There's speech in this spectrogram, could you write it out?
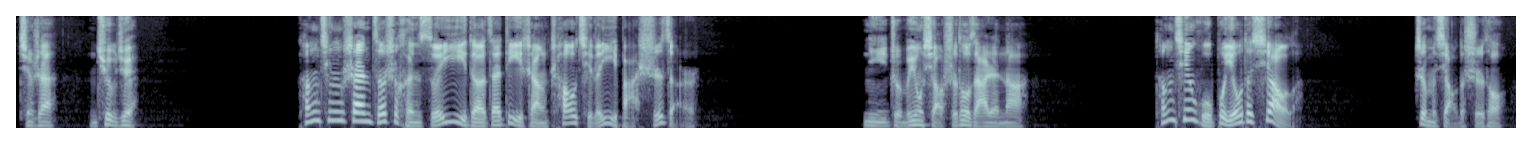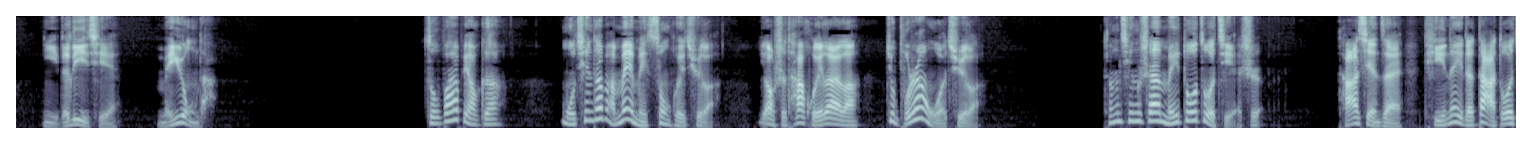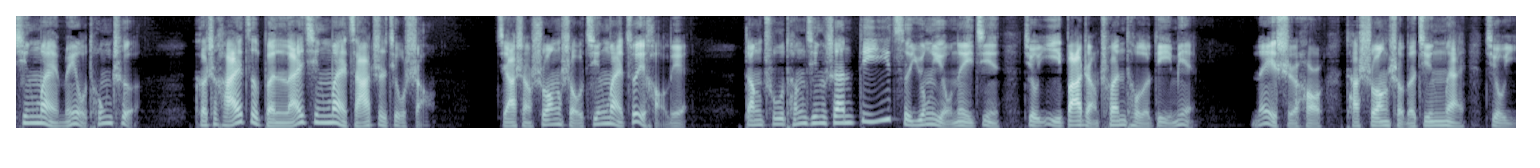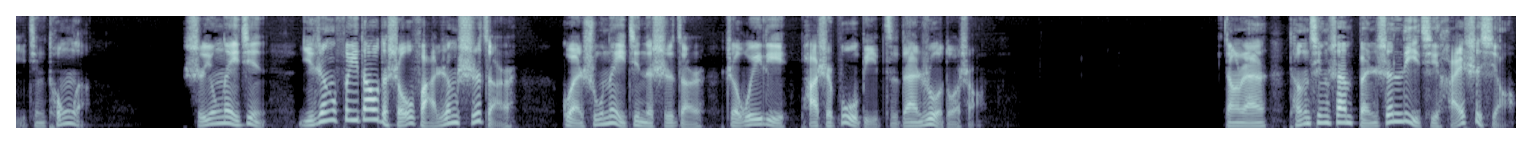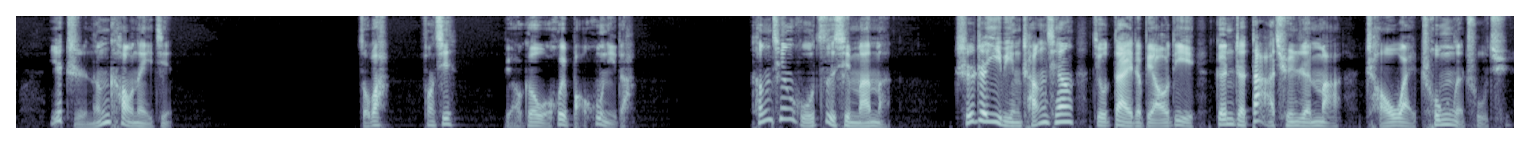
青山，你去不去？”藤青山则是很随意的在地上抄起了一把石子儿。你准备用小石头砸人呐？藤青虎不由得笑了。这么小的石头，你的力气没用的。走吧，表哥，母亲她把妹妹送回去了。要是她回来了，就不让我去了。藤青山没多做解释，他现在体内的大多经脉没有通彻。可是孩子本来经脉杂质就少，加上双手经脉最好练。当初藤青山第一次拥有内劲，就一巴掌穿透了地面。那时候他双手的经脉就已经通了。使用内劲，以扔飞刀的手法扔石子儿，灌输内劲的石子儿，这威力怕是不比子弹弱多少。当然，藤青山本身力气还是小，也只能靠内劲。走吧，放心，表哥我会保护你的。滕青虎自信满满，持着一柄长枪，就带着表弟，跟着大群人马朝外冲了出去。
